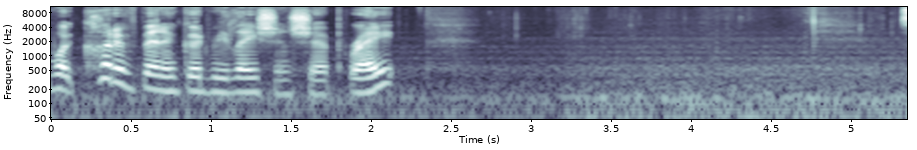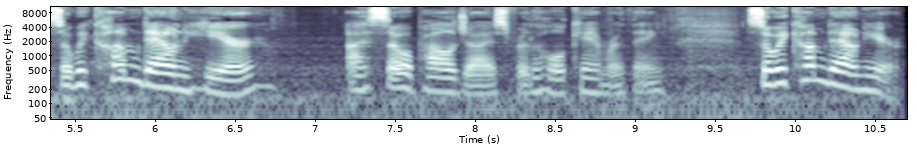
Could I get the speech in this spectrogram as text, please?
what could have been a good relationship, right? So we come down here. I so apologize for the whole camera thing. So we come down here.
